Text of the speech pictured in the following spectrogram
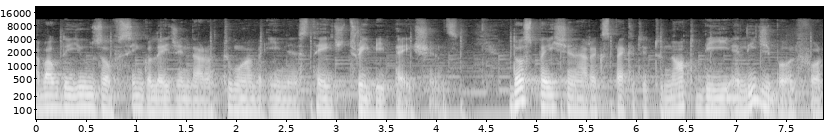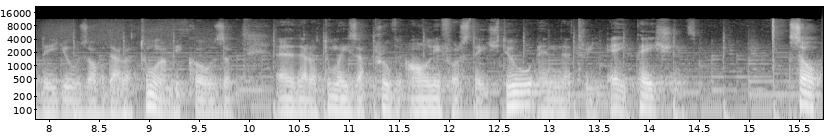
about the use of single-agent daratumumab in stage 3B patients. Those patients are expected to not be eligible for the use of daratumumab because uh, daratumumab is approved only for stage 2 and 3A patients. So,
